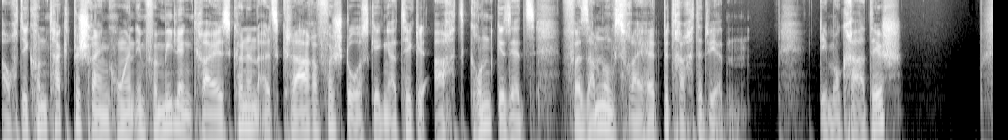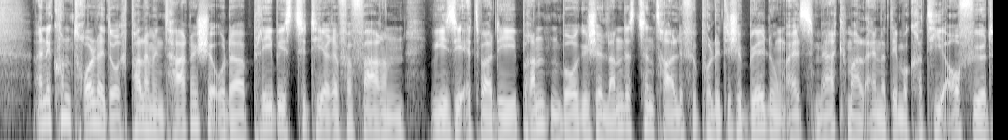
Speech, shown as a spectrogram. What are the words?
Auch die Kontaktbeschränkungen im Familienkreis können als klarer Verstoß gegen Artikel 8 Grundgesetz Versammlungsfreiheit betrachtet werden. Demokratisch? Eine Kontrolle durch parlamentarische oder plebiszitäre Verfahren, wie sie etwa die Brandenburgische Landeszentrale für politische Bildung als Merkmal einer Demokratie aufführt,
